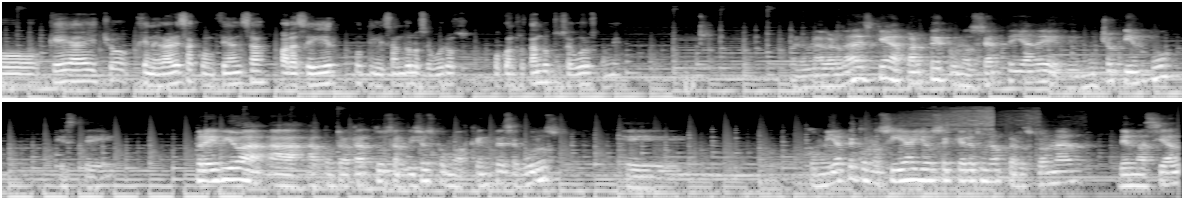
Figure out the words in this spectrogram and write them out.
o qué ha hecho generar esa confianza para seguir utilizando los seguros o contratando tus seguros también? Bueno, la verdad es que aparte de conocerte ya de, mucho tiempo, este, previo a, contratar tus servicios como agente de seguros, eh, como ya te conocía, yo sé que eres una persona demasiado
